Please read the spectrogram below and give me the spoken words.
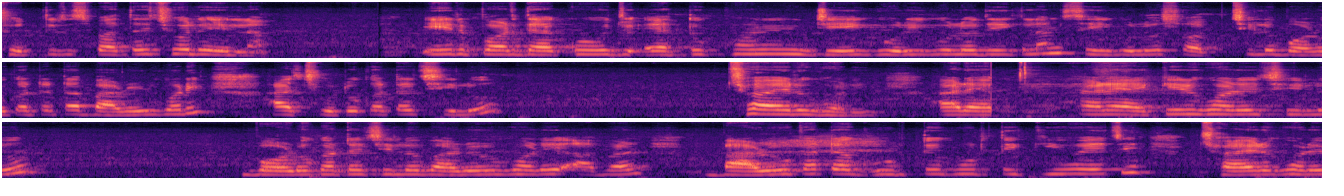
ছত্রিশ পাতায় চলে এলাম। এরপর দেখো এতক্ষণ যেই ঘড়িগুলো দেখলাম, সেইগুলো সব ছিল বড় কাটাটা বারোর ঘরে আর ছোটো কাটা ছিল ছয়ের ঘরে আর আর একের ঘরে ছিল, বড় কাটা ছিল বারোর ঘরে আবার বারো কাটা ঘুরতে ঘুরতে কি হয়েছে? ছয়ের ঘরে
